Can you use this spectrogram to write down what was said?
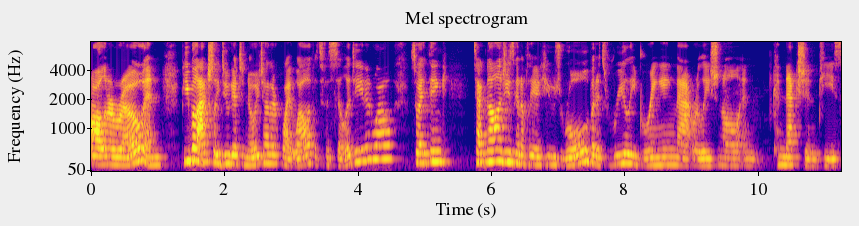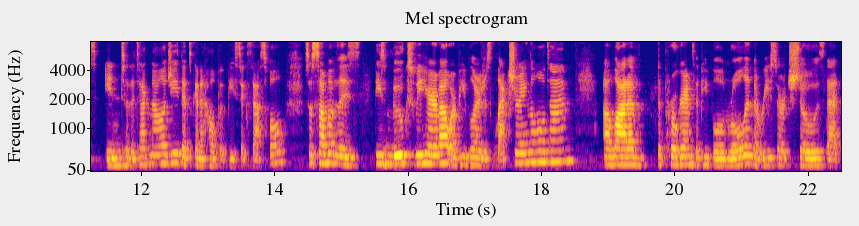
all in a row, and people actually do get to know each other quite well if it's facilitated well. So I think technology is going to play a huge role, but it's really bringing that relational and connection piece into the technology that's going to help it be successful. So some of these these MOOCs we hear about where people are just lecturing the whole time, a lot of the programs that people enroll in, the research shows that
